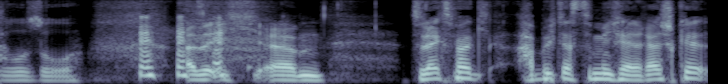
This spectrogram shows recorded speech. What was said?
So, so. Also ich, ähm, Zunächst mal habe ich das zu Michael Reschke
